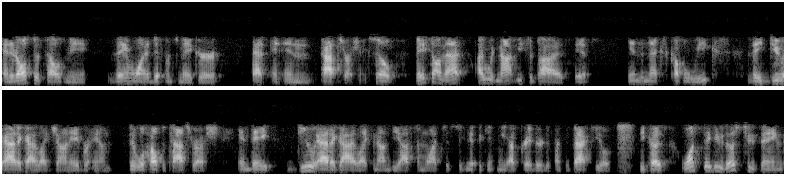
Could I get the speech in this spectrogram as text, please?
And it also tells me they want a difference maker at in, in pass rushing. So based on that, I would not be surprised if in the next couple weeks they do add a guy like John Abraham that will help the pass rush, and they do add a guy like Nnamdi Asomugha to significantly upgrade their defensive backfield. Because once they do those two things,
